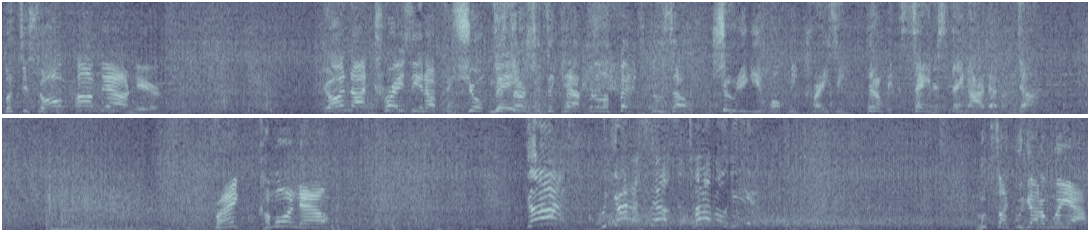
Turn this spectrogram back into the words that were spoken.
Let's just all calm down here. You're not crazy enough to shoot me! Desertion's a capital offense, Guzzo. Shooting you won't be crazy. It'll be the sanest thing I've ever done. Frank, come on now. Guys, we got ourselves a tunnel here. Looks like we got a way out.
